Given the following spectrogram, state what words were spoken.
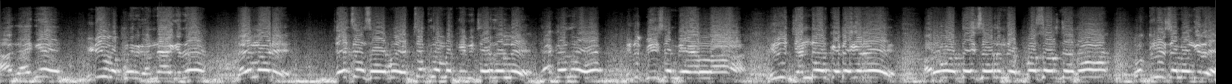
ಹಾಗಾಗಿ ಇಡೀ ಮಕ್ಕಳಿಗೆ ಅನ್ಯಾಯ ಆಗಿದೆ. ದಯಮಾಡಿ ಜಯಚಂದ್ ಸಾಹೇಬ್ ಎಚ್ಚೆತ್ಕೊಂಬೇಕು ಈ ವಿಚಾರದಲ್ಲಿ. ಯಾಕಂದ್ರೆ ಇದು ಬಿ ಅಲ್ಲ, ಇದು ಜನರಲ್ ಕ್ಯಾಟಗರಿ. ಅರವತ್ತೈದು ಸಾವಿರದಿಂದ ಎಪ್ಪತ್ತು ಸಾವಿರ ಜನ ಒಕ್ಕಲಿ ಹೆಂಗಿದೆ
